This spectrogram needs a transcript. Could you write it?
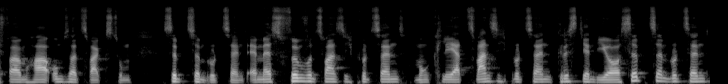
FAMH Umsatzwachstum 17 Prozent, MS 25 Prozent, Montclair 20 Prozent, Christian Dior 17 Prozent.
